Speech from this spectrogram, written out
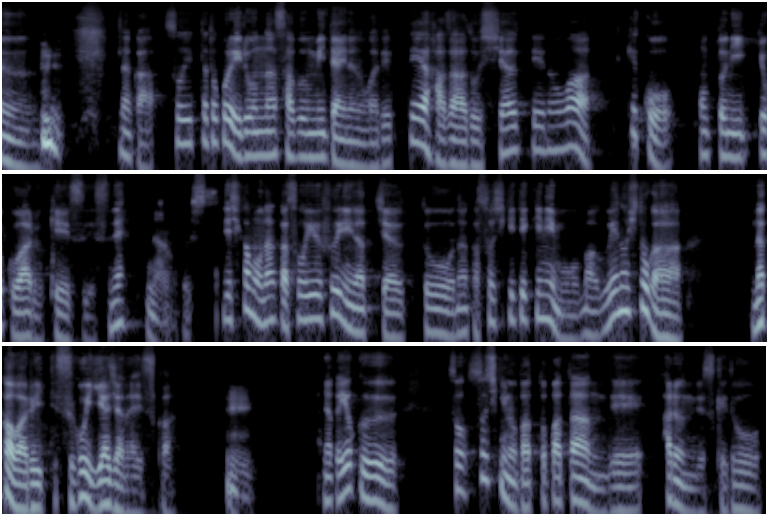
うん。なんか、そういったところでいろんな差分みたいなのが出て、ハザードしちゃうっていうのは、結構、本当によくあるケースですね。なるほどです。で、しかもなんかそういう風になっちゃうと、なんか組織的にも、まあ上の人が仲悪いってすごい嫌じゃないですか。うん。なんかよく、そう、組織のバッドパターンであるんですけど、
